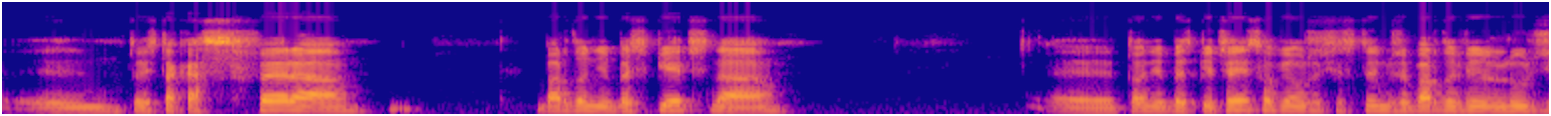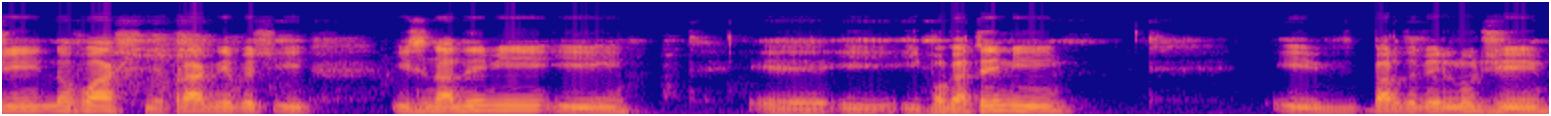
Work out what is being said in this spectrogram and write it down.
y, to jest taka sfera bardzo niebezpieczna. E, to niebezpieczeństwo wiąże się z tym, że bardzo wielu ludzi, no właśnie, pragnie być i, i znanymi, i, i, i bogatymi, i bardzo wielu ludzi,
